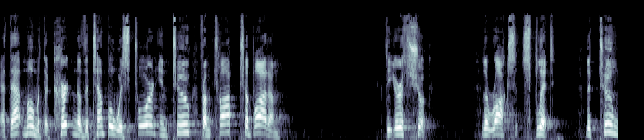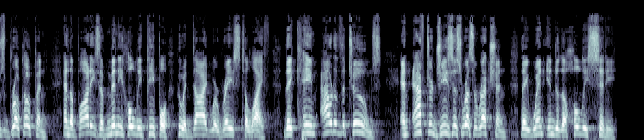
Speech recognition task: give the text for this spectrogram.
At that moment, the curtain of the temple was torn in two from top to bottom. The earth shook the rocks split. the tombs broke open, and the bodies of many holy people who had died were raised to life. They came out of the tombs, and after Jesus' resurrection, they went into the holy city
